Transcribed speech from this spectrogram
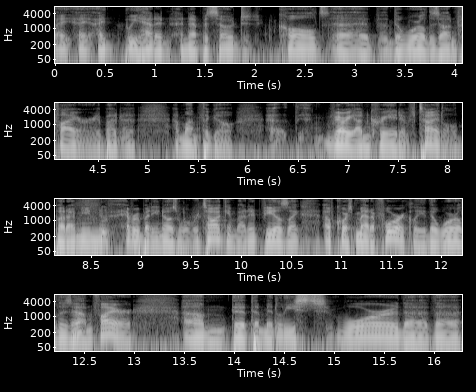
I, I, I we had an, an episode called uh, "The World Is on Fire" about a, a month ago. Uh, very uncreative title, but I mean everybody knows what we're talking about. It feels like, of course, metaphorically, the world is Yeah. on fire. Um, the the Middle East war, the the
